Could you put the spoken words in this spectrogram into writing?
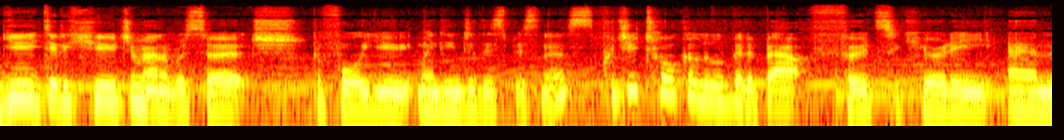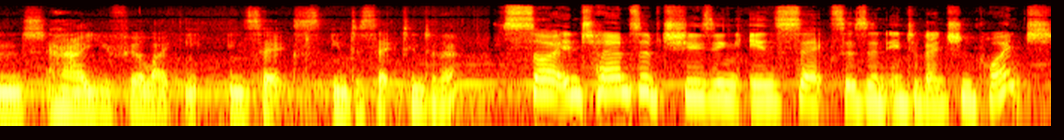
You did a huge amount of research before you went into this business. Could you talk a little bit about food security and how you feel like insects intersect into that? So, in terms of choosing insects as an intervention point,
